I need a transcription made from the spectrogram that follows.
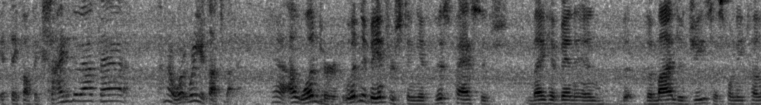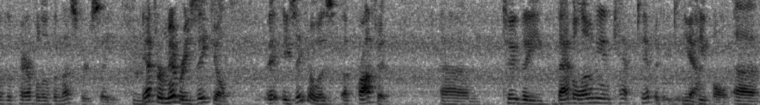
if they felt excited about that. I don't know. What, what are your thoughts about that? Yeah, I wonder, wouldn't it be interesting if this passage may have been in the, the mind of Jesus when he told the parable of the mustard seed? You have to remember Ezekiel. Ezekiel was a prophet um, to the Babylonian captivity Yeah. people. Uh,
